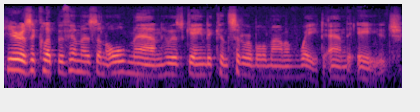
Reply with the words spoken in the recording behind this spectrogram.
Here is a clip of him as an old man who has gained a considerable amount of weight and age.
